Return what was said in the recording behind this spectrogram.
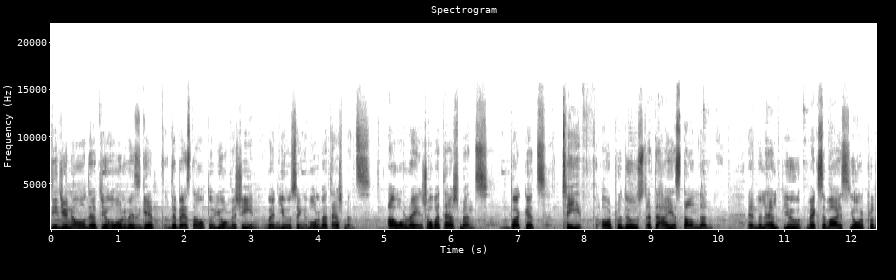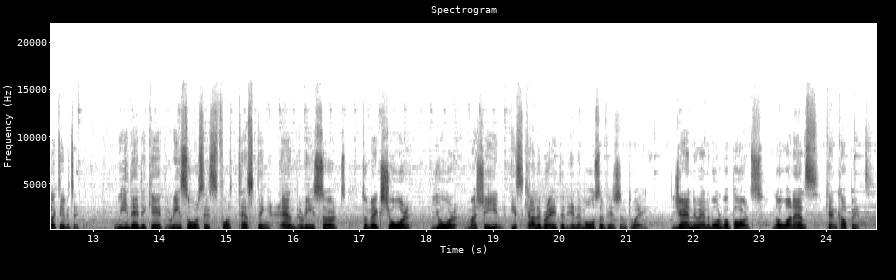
Did you know that you always get the best out of your machine when using Volvo attachments? Our range of attachments, buckets, teeth are produced at the highest standard and will help you maximize your productivity. We dedicate resources for testing and research to make sure your machine is calibrated in the most efficient way. Genuine Volvo parts, no one else can copy it.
